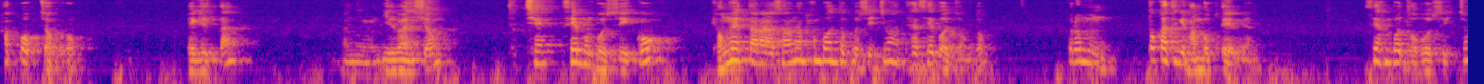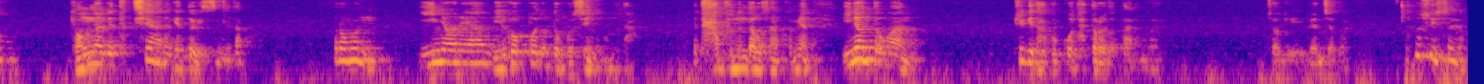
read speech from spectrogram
합법적으로 100일당 아니면 일반 시험 특채 세 번 볼 수 있고 경우에 따라서는 한 번 더 볼 수 있지만 세번 정도. 그러면 똑같은 게 반복되면 세한번 더 볼 수 있죠. 경력에 특채하는 게 또 있습니다. 그러면 2년에 한 7번 정도 볼 수 있는 겁니다. 다 붙는다고 생각하면 2년 동안 필기 다 붙고 다 떨어졌다는 거예요. 저기 면접을. 볼수 있어요.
